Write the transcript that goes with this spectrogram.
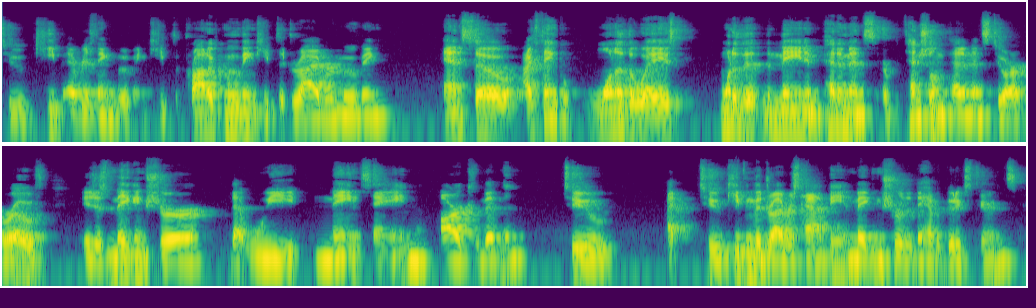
to keep everything moving, keep the product moving, keep the driver moving. And so I think one of the ways, one of the, the main impediments or potential impediments to our growth is just making sure that we maintain our commitment to to keeping the drivers happy and making sure that they have a good experience.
